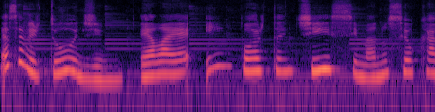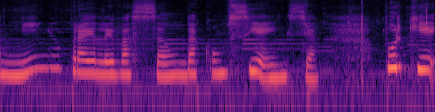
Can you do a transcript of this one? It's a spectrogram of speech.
Essa virtude, ela é importantíssima no seu caminho para a elevação da consciência, porque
